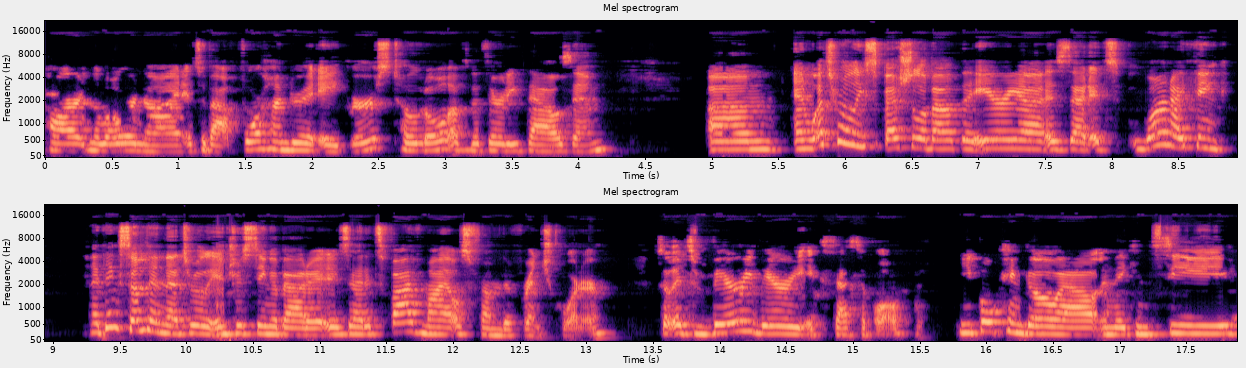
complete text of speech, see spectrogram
part and the lower nine. It's about 400 acres total of the 30,000. Um, and what's really special about the area is that it's one, I think, I think something that's really interesting about it is that it's five miles from the French Quarter. So it's very, very accessible. People can go out and they can see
